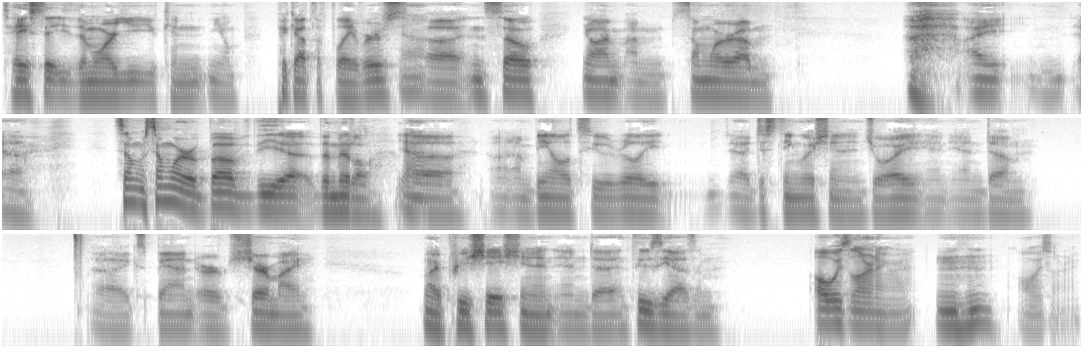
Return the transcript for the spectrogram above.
taste it, the more you, you can you know pick out the flavors. Yeah. Uh, and so you know I'm I'm somewhere um I uh, some, somewhere above the uh, the middle. Yeah. Uh, I'm being able to really uh, distinguish and enjoy and and um, uh, expand or share my my appreciation and, and uh, enthusiasm. Always learning, right? Mm-hmm. Always learning.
